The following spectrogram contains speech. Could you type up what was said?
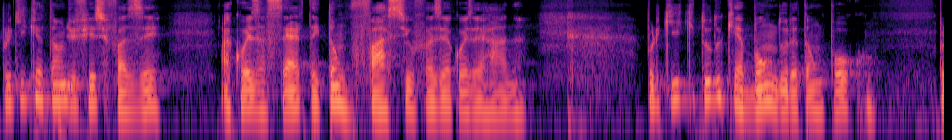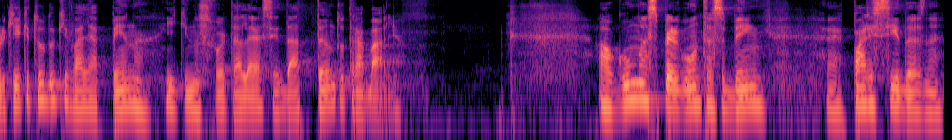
Por que, que é tão difícil fazer a coisa certa e tão fácil fazer a coisa errada? Por que, que tudo que é bom dura tão pouco? Por que, que tudo que vale a pena e que nos fortalece dá tanto trabalho? Algumas perguntas bem é, parecidas, né?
